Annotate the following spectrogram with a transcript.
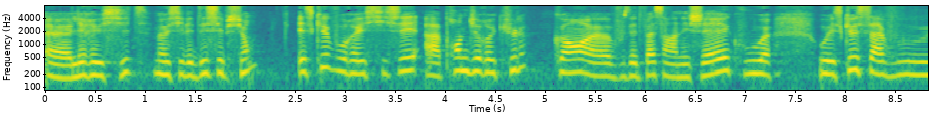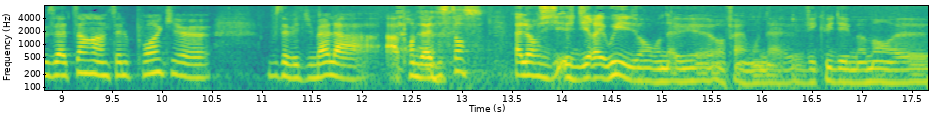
euh, les réussites, mais aussi les déceptions. Est-ce que vous réussissez à prendre du recul quand vous êtes face à un échec ou, ou est-ce que ça vous atteint à un tel point que vous avez du mal à, prendre de la distance alors je, dirais oui, on a eu, euh, enfin on a vécu des moments, euh,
